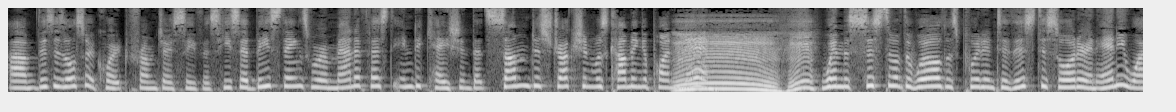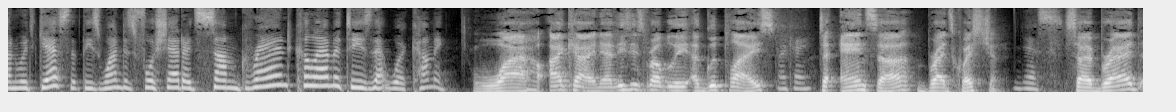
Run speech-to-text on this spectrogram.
Um, this is also a quote from Josephus. He said, These things were a manifest indication that some destruction was coming upon men. Mhm. When the system of the world was put into this disorder, and anyone would guess that these wonders foreshadowed some grand calamities that were coming. Wow. Okay. Now this is probably a good place Okay. to answer Brad's question. Yes. So Brad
